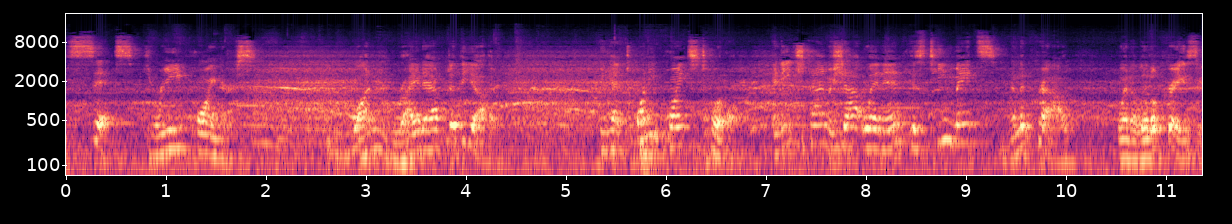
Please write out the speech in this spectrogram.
six three pointers, one right after the other. He had 20 points total, and each time a shot went in, his teammates and the crowd went a little crazier.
